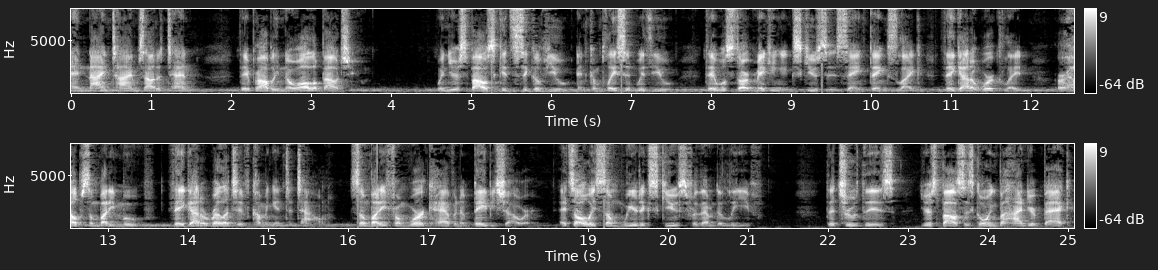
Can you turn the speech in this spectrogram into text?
And nine times out of ten, they probably know all about you. When your spouse gets sick of you and complacent with you, they will start making excuses, saying things like, they gotta work late, or help somebody move. They got a relative coming into town. Somebody from work having a baby shower. It's always some weird excuse for them to leave. The truth is, your spouse is going behind your back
